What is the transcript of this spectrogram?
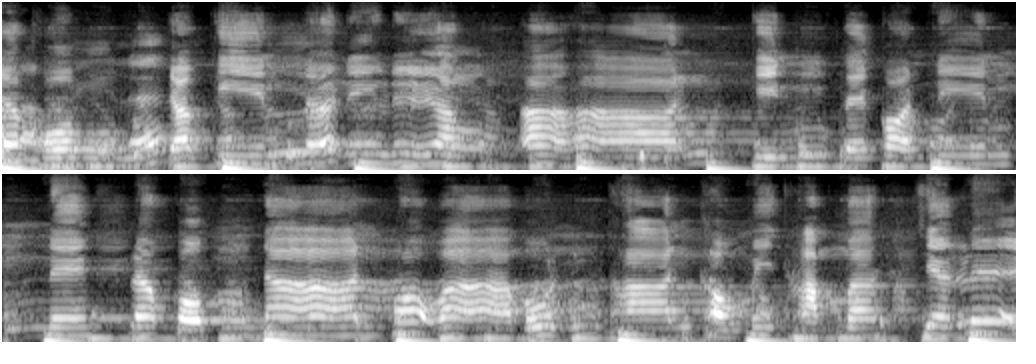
จะข้คมจะกินนะในเรื่องอาหารกินแต่ก่อนดิน เนแล้วกบดาน เพราะว่าบุญทานเขาไม่ทำมาเสียเลย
